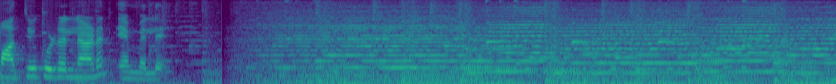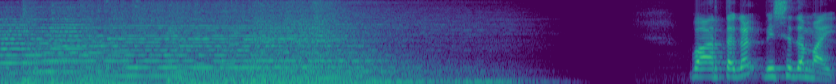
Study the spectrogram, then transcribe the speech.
Mathew Kuzhalnadan M L A. വാർത്തകൾ വിശദമായി.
